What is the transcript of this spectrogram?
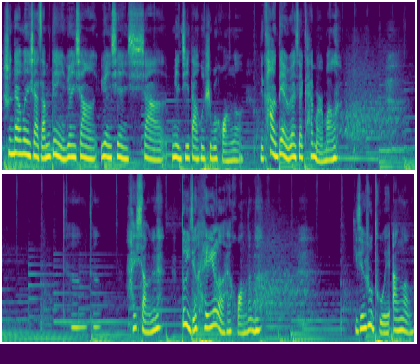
顺带问一下，咱们电影院下院线下面基大会是不是黄了？你看电影院在开门吗？还想着都已经黑了，还黄的呢，已经入土为安了。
